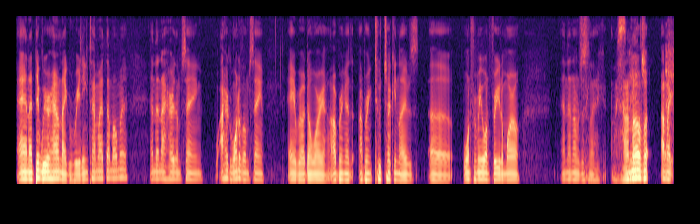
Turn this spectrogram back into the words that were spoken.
and I think we were having like reading time at that moment, and then I heard them saying, I heard one of them saying, "Hey, bro, don't worry, I'll bring a, I'll bring two Chucky knives, uh, one for me, one for you tomorrow," and then I'm just like, I don't know if Snitch. I'm like,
